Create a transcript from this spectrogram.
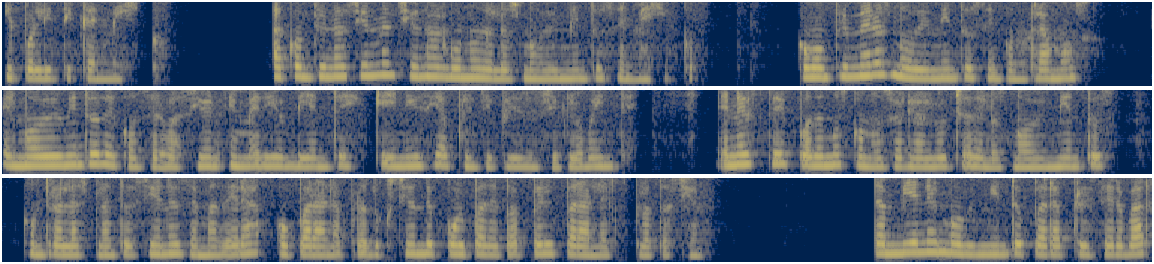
y política en México. A continuación menciono algunos de los movimientos en México. Como primeros movimientos encontramos el movimiento de conservación y medio ambiente que inicia a principios del siglo XX, en este podemos conocer la lucha de los movimientos contra las plantaciones de madera o para la producción de pulpa de papel para la explotación. También el movimiento para preservar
